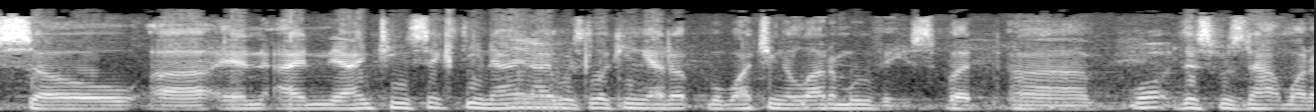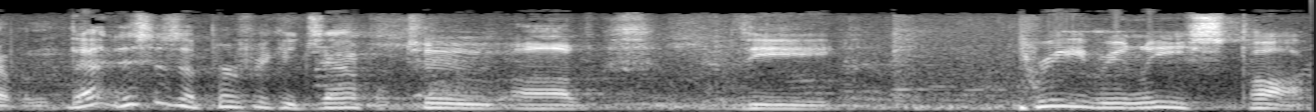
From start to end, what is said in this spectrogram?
So, uh, and in 1969, I was looking at a, watching a lot of movies, but uh, this was not one of them. That this is a perfect example too of the pre-release talk.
